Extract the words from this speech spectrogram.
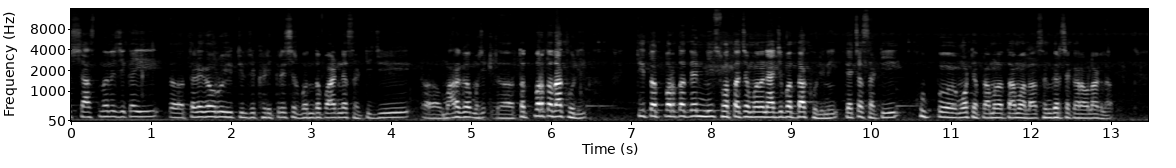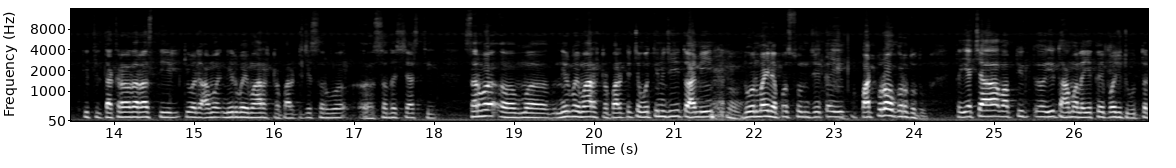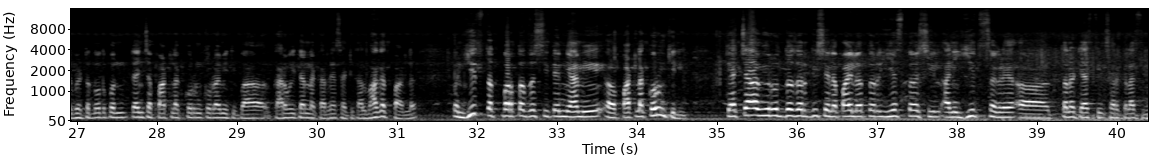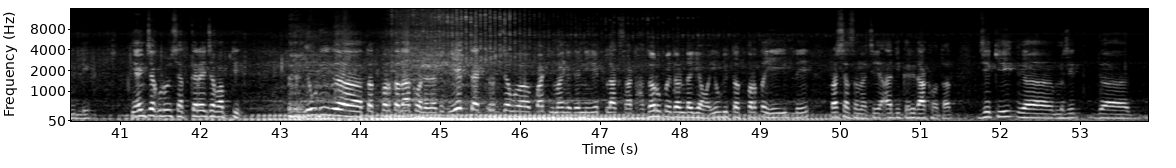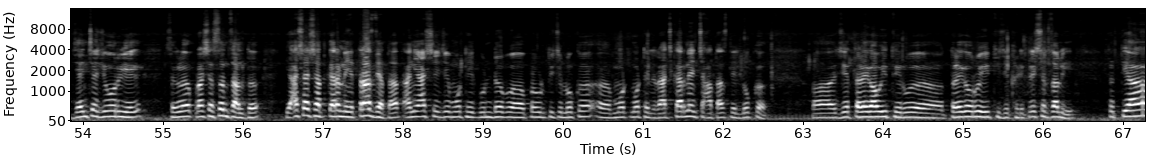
शासनाने जे काही तळेगाव रोड येथील जे खडीक्रेशर बंद पाडण्यासाठी जी मार्ग म्हणजे तत्परता दाखवली ती तत्परता त्यांनी स्वतःच्या मनाने अजिबात दाखवली नाही. त्याच्यासाठी खूप मोठ्या प्रमाणात आम्हाला संघर्ष करावा लागला. तेथील तक्रारदार असतील किंवा आम निर्भय महाराष्ट्र पार्टीचे सर्व अ, सदस्य असतील सर्व अ, म- निर्भय महाराष्ट्र पार्टीच्या वतीने जे इथं आम्ही दोन महिन्यापासून जे काही पाठपुरावा करत होतो तर याच्या बाबतीत अ, इथं आम्हाला एकही पॉझिटिव्ह उत्तर भेटत नव्हतं पण त्यांच्या पाठलाग करून करून आम्ही ती बा कारवाई त्यांना करण्यासाठी काल भागच पाडलं. पण हीच तत्परता जशी त्यांनी आम्ही अ, पाठलाग करून केली त्याच्या विरुद्ध जर दिशेनं पाहिलं तर हेच तहसील आणि हीच सगळे अ, तलाठी असतील सर्कल असतील इथली यांच्याकडून शेतकऱ्यांच्या बाबतीत एवढी तत्परता दाखवली जाते की एक ट्रॅक्टरच्या पाठीमागे त्यांनी एक लाख साठ हजार रुपये दंड घ्यावा. एवढी तत्परता हे इथले प्रशासनाचे अधिकारी दाखवतात. जे की म्हणजे ज्यांच्या जीवावर हे सगळं प्रशासन चालतं हे अशा शेतकऱ्यांना हे त्रास देतात. आणि असे जे मोठे गुंड प्रवृत्तीचे लोक मोठमोठे राजकारण्यांच्या हात असलेले लोक जे तळेगाव इथे रो- तळेगाव रु इथे जे खडी प्रेशर चालू आहे तर त्या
